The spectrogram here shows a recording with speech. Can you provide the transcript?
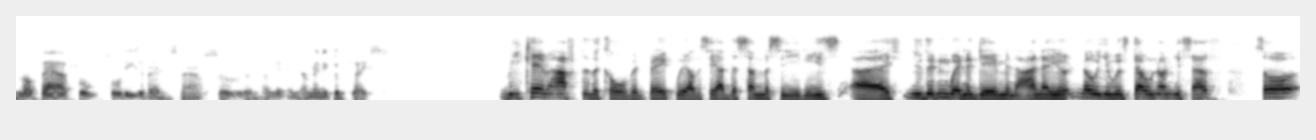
lot better for for these events now. So um, I'm in I'm in a good place. We came after the COVID break. We obviously had the summer series. Uh, you didn't win a game in that, and I know you was down on yourself. So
